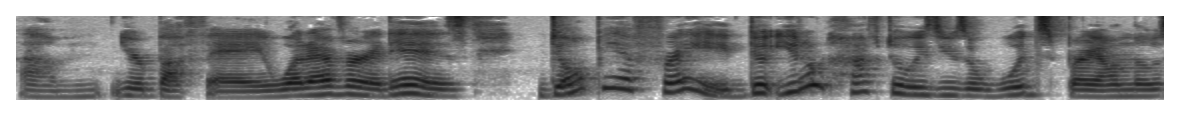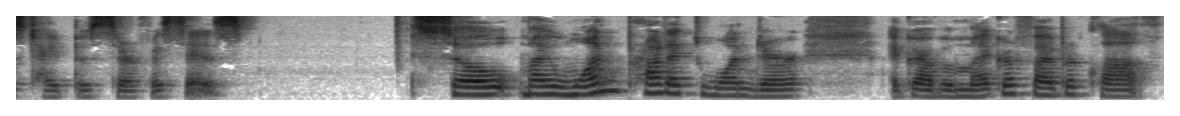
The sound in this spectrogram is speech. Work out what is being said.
um, your buffet whatever it is. Don't be afraid. Don't, you don't have to always use a wood spray on those type of surfaces So, my one product wonder, I grab a microfiber cloth,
